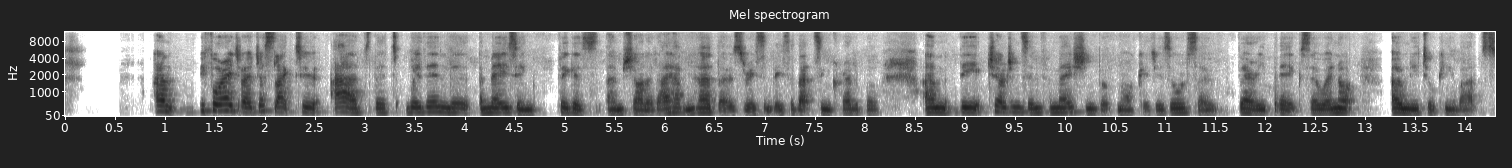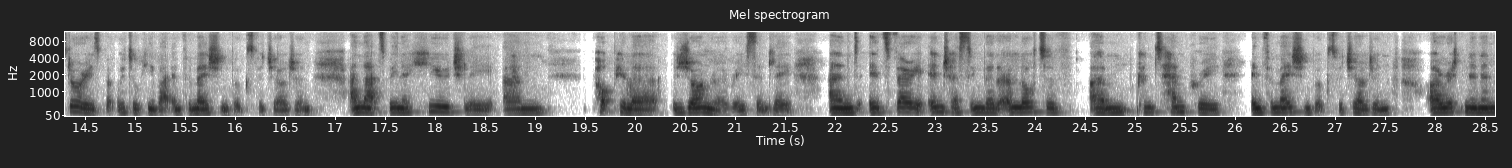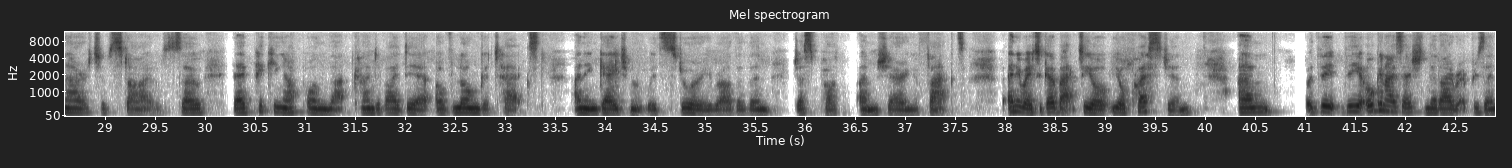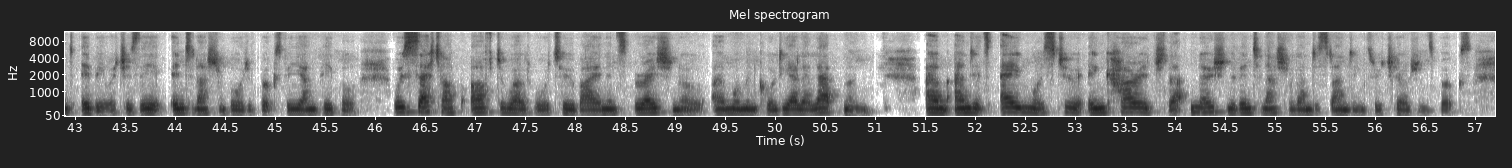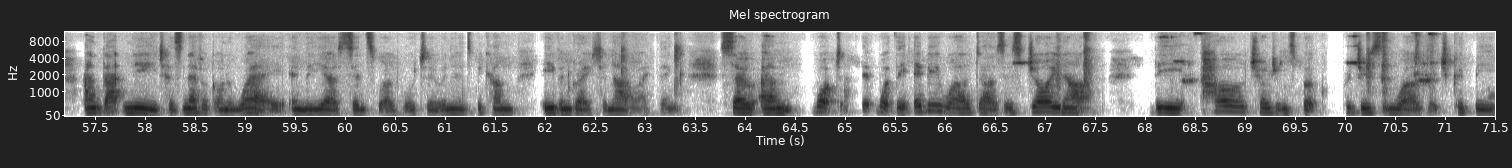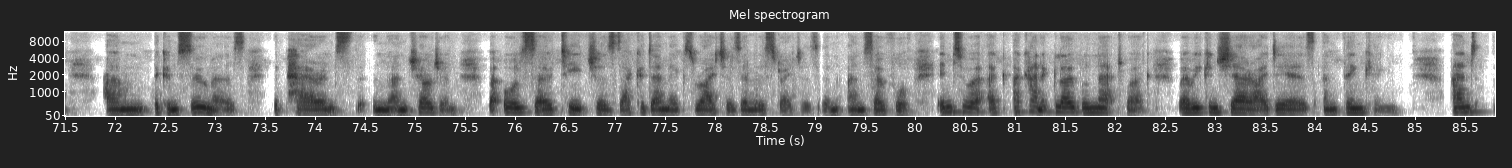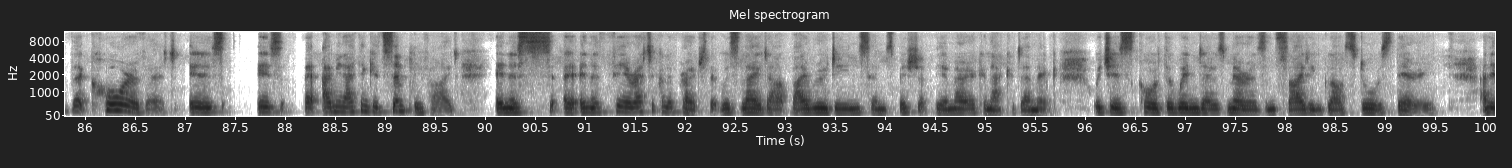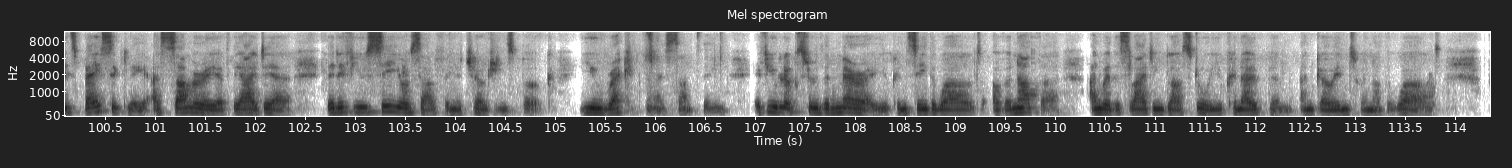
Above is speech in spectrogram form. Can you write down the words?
Um, before I do, I'd just like to add that within the amazing figures, um, Charlotte, I haven't heard those recently, so that's incredible. Um, the children's information book market is also very big. So we're not only talking about stories, but we're talking about information books for children. And that's been a hugely um, popular genre recently. And it's very interesting that a lot of um, contemporary information books for children are written in a narrative style. So they're picking up on that kind of idea of longer text and engagement with story rather than just part, um, sharing of facts. Anyway, to go back to your, your question, um, the, the organization that I represent, IBBY, which is the International Board of Books for Young People, was set up after World War II by an inspirational um, woman called Jella Lepman. Um, and its aim was to encourage that notion of international understanding through children's books. And that need has never gone away in the years since World War II and has become even greater now, I think. So um, what, what the IBBY world does is join up the whole children's book producing world, which could be um, the consumers, the parents and, and, children, but also teachers, academics, writers, illustrators, and, and so forth, into a, a, a kind of global network where we can share ideas and thinking. And the core of it is is, I mean, I think it's simplified in a, in a theoretical approach that was laid out by Rudine Sims Bishop, the American academic, which is called the windows, mirrors and sliding glass doors theory. And it's basically a summary of the idea that if you see yourself in a children's book, you recognize something. If you look through the mirror, you can see the world of another. And with a sliding glass door, you can open and go into another world.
